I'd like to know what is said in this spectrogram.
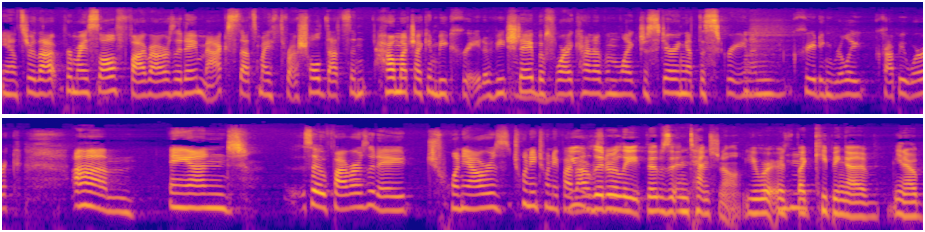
answer that for myself five hours a day max. That's my threshold. That's in how much i can be creative each day before i kind of am like just staring at the screen and creating really crappy work. Um, and so five hours a day 20 hours 20 25 You hours literally, that was intentional. You were it's like keeping a, you know,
